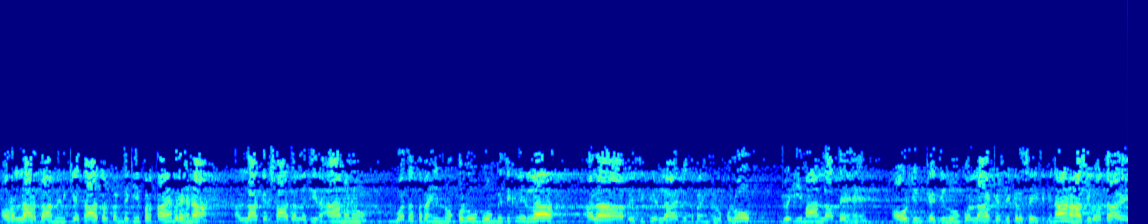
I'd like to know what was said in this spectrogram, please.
اور اللہ ابامین کے اطاعت اور بندگی پر قائم رہنا۔ اللہ کے ارشاد الدین آمن و تطمئن قلوب ہوں ذکر اللہ۔ اللہ بکر اللہ، تطمئن القلوب۔ جو ایمان لاتے ہیں اور جن کے دلوں کو اللہ کے ذکر سے اطمینان حاصل ہوتا ہے،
